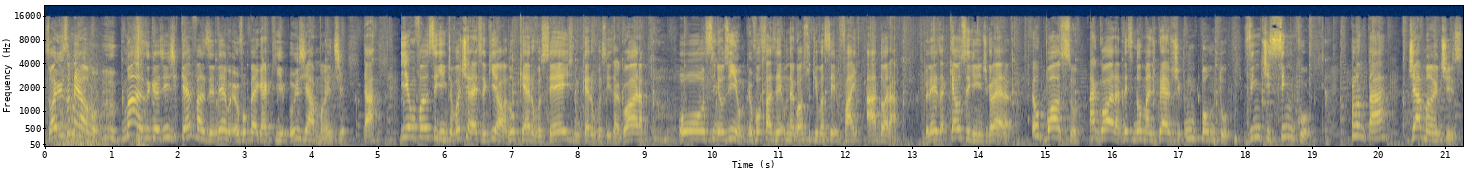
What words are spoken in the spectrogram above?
Só isso mesmo. Mas o que a gente quer fazer mesmo, eu vou pegar aqui os diamantes, tá? E eu vou fazer o seguinte, eu vou tirar isso aqui, ó. Não quero vocês, não quero vocês agora. Ô, senhorzinho, eu vou fazer um negócio que você vai adorar. Beleza? Que é o seguinte, galera Eu posso, agora, nesse novo Minecraft 1.25 Plantar diamantes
